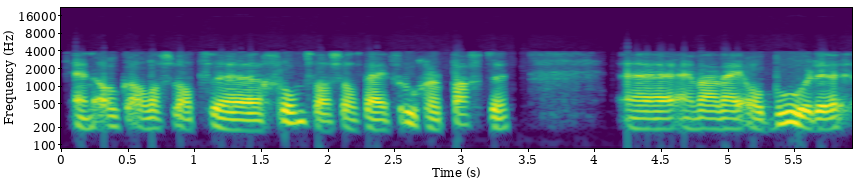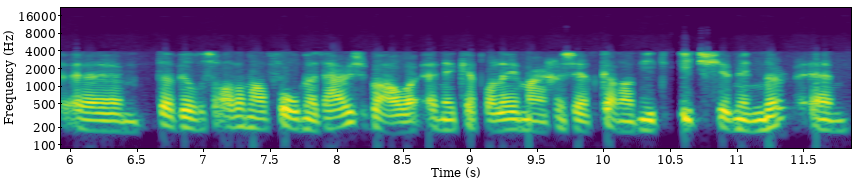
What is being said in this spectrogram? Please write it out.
En ook alles wat uh, grond was, wat wij vroeger pachten, uh, en waar wij op boerden, uh, dat wilden ze allemaal vol met huizen bouwen. En ik heb alleen maar gezegd, kan dat niet ietsje minder? En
